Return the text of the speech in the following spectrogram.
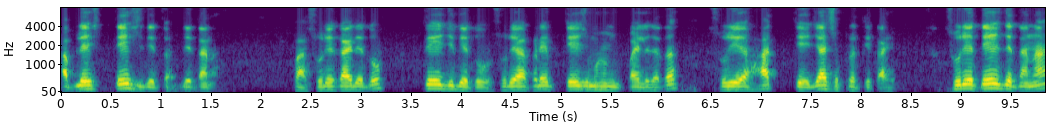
आपले तेज देत देताना. पहा सूर्य काय देतो? तेज देतो. सूर्याकडे तेज म्हणून पाहिलं जातं. सूर्य हा तेजाचे प्रतीक आहे. सूर्य तेज देताना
